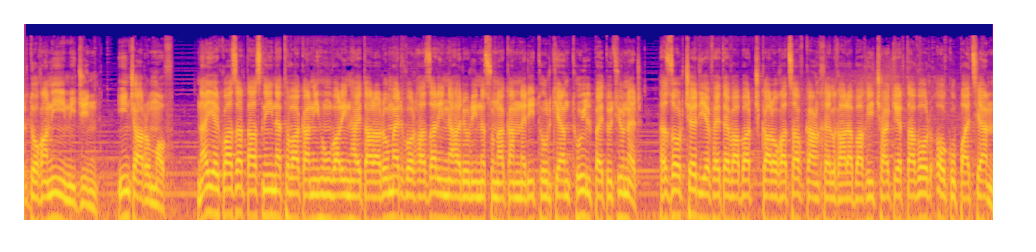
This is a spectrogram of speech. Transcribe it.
Էրդողանի իմիջին։ Ինչ առումով։ Նա 2019 թվականի հունվարին հայտարարում էր, որ 1990-ականների Թուրքիան թույլ պետություն էր, հզոր չէր եւ հետեւաբար չկարողացավ կանխել Ղարաբաղի ճակերտավոր օկուպացիան։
